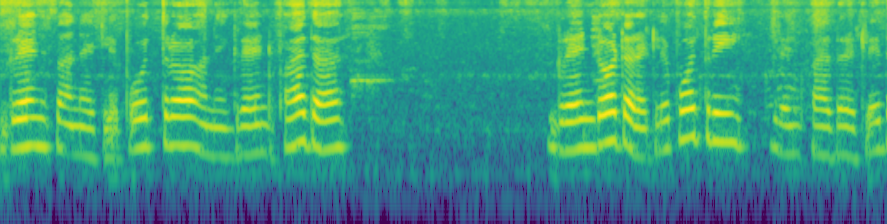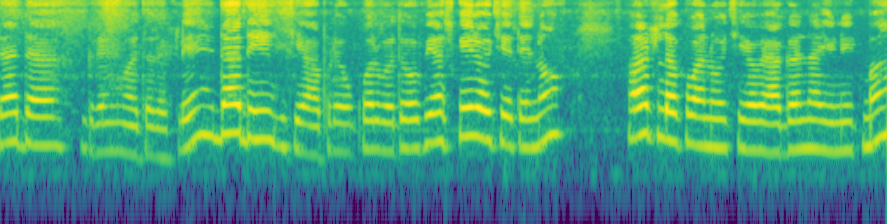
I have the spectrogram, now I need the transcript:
ગ્રેન્ડસન એટલે પુત્ર અને ગ્રેન્ડફાધર ગ્રેન્ડ ડોટર એટલે પોત્રી ગ્રેન્ડફાધર એટલે દાદા ગ્રેન્ડમધર એટલે દાદી. જે આપણે ઉપર બધો અભ્યાસ કર્યો છે તેનો અર્થ લખવાનો છે. હવે આગળના યુનિટમાં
